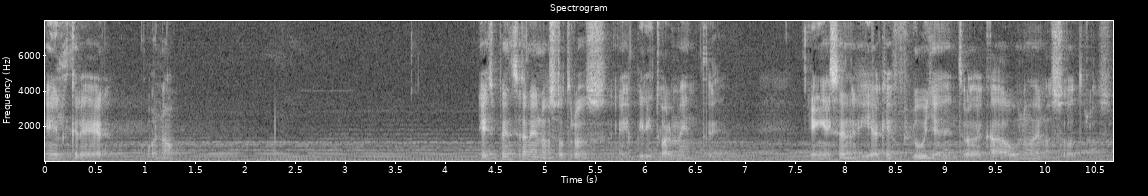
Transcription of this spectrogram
el creer o no. Es pensar en nosotros espiritualmente, en esa energía que fluye dentro de cada uno de nosotros,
